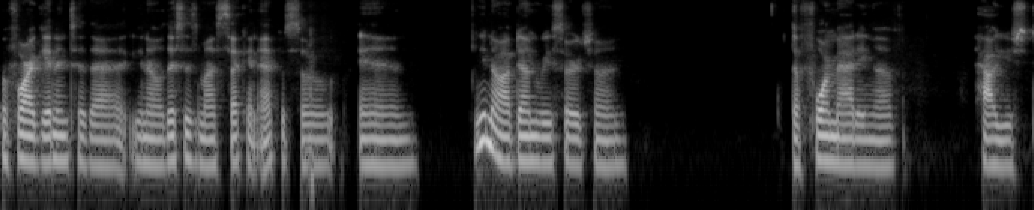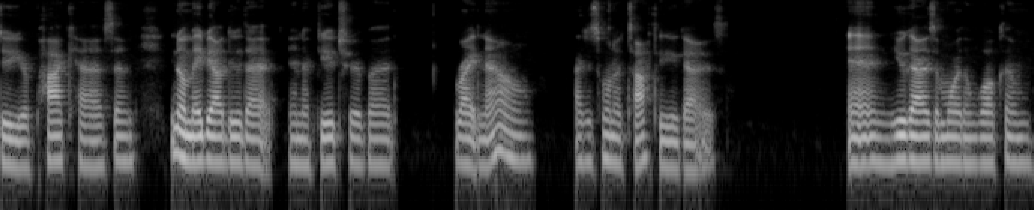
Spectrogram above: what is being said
Before I get into that, you know, this is my second episode, and, you know, I've done research on the formatting of how you should do your podcast, and, you know, maybe I'll do that in the future, but right now, I just want to talk to you guys. And you guys are more than welcome.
